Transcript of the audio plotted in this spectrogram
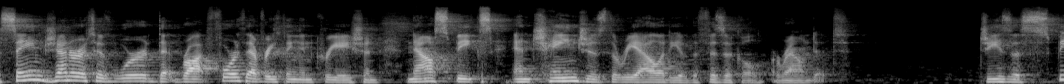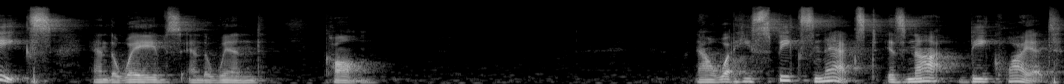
the same generative word that brought forth everything in creation now speaks and changes the reality of the physical around it. Jesus speaks, and the waves and the wind calm. Now, what he speaks next is not be quiet,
